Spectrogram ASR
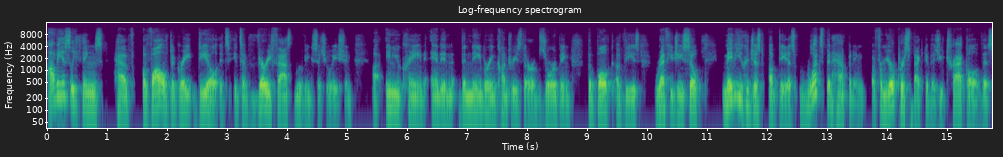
Obviously things have evolved a great deal. It's it's a very fast moving situation uh, in Ukraine and in the neighboring countries that are absorbing the bulk of these refugees. So maybe you could just update us. What's been happening from your perspective as you track all of this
